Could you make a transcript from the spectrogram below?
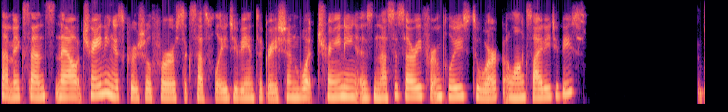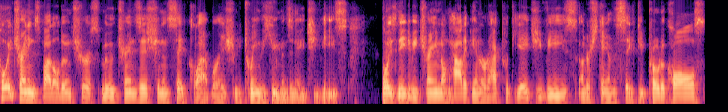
That makes sense. Now, training is crucial for successful AGV integration. What training is necessary for employees to work alongside AGVs? Employee training is vital to ensure a smooth transition and safe collaboration between the humans and AGVs. Employees need to be trained on how to interact with the AGVs, understand the safety protocols,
